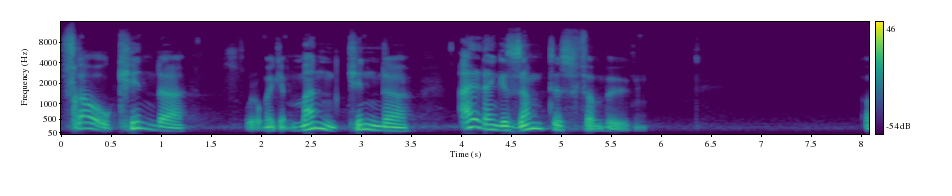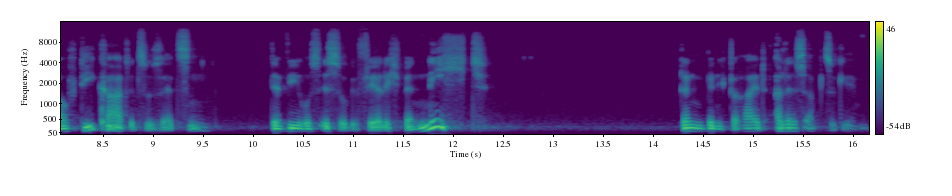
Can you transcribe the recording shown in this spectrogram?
Frau, Kinder oder Mann, Kinder, all dein gesamtes Vermögen auf die Karte zu setzen, der Virus ist so gefährlich. Wenn nicht, dann bin ich bereit, alles abzugeben.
